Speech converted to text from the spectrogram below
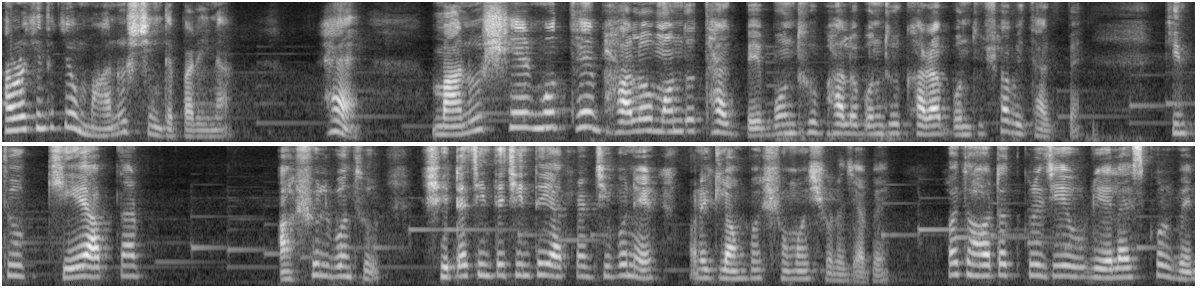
আমরা কিন্তু কেউ মানুষ চিনতে পারি না। হ্যাঁ মানুষের মধ্যে ভালো মন্দ থাকবে, বন্ধু ভালো, বন্ধু খারাপ, বন্ধু সবই থাকবে। কিন্তু কে আপনার আসল বন্ধু, সেটা চিনতে চিনতেই আপনার জীবনের অনেক লম্বা সময় চলে যাবে। হয়তো হঠাৎ করে যে রিয়েলাইজ করবেন,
